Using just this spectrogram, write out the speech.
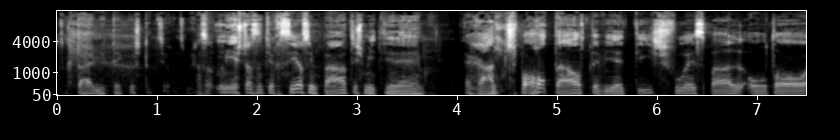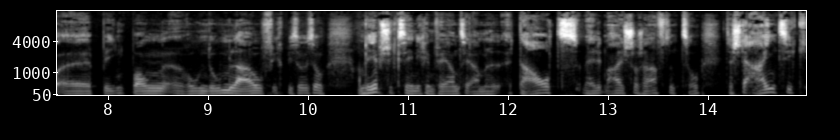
Zum Teil mit Degustationsmöglichkeiten. Also mir ist das natürlich sehr sympathisch mit den Randsportarten wie Tischfußball oder äh, Ping-Pong Rundumlauf. Ich bin sowieso am liebsten sehe ich im Fernsehen einmal Darts Weltmeisterschaft und so. Das ist der einzige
